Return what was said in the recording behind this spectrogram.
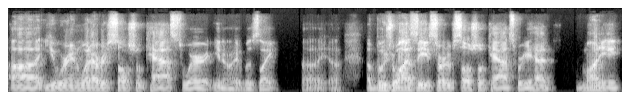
uh, you were in whatever social caste where you know it was like uh, you know, a bourgeoisie sort of social caste where you had money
